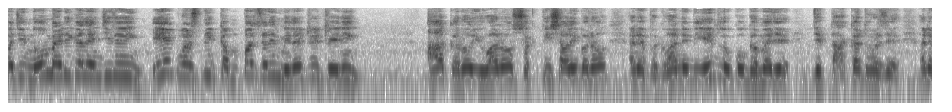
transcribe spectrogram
પછી નો મેડિકલ એન્જિનિયરિંગ એક વર્ષની કમ્પલસરી મિલિટરી ટ્રેનિંગ આ કરો, યુવાનો શક્તિશાળી બનો અને ભગવાનને બી એ જ લોકો ગમે છે જે તાકાતવર છે અને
